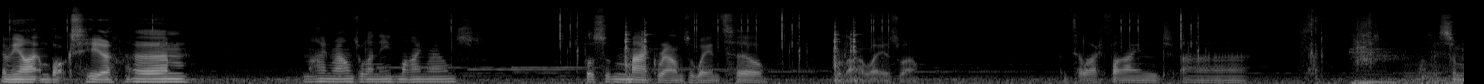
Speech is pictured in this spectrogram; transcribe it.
in the item box here. Um, mine rounds. Will I need mine rounds? Put some mag rounds away until put that away as well. Until I find uh, there's some.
